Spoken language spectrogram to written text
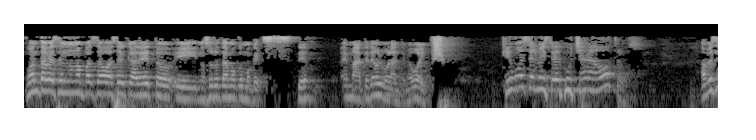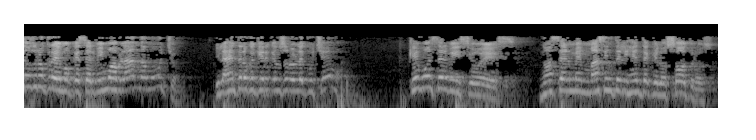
¿Cuántas veces no nos ha pasado acerca de esto y nosotros estamos como que, es más, te dejo el volante, me voy. Qué buen servicio escuchar a otros. A veces nosotros creemos que servimos hablando mucho y la gente lo que quiere es que nosotros le escuchemos. Qué buen servicio es no hacerme más inteligente que los otros,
